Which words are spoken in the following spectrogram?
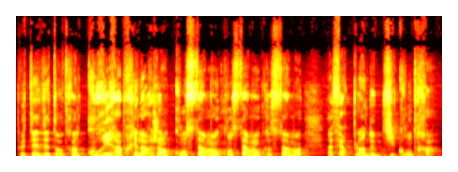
Peut-être vous êtes en train de courir après l'argent constamment, constamment, constamment, à faire plein de petits contrats.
